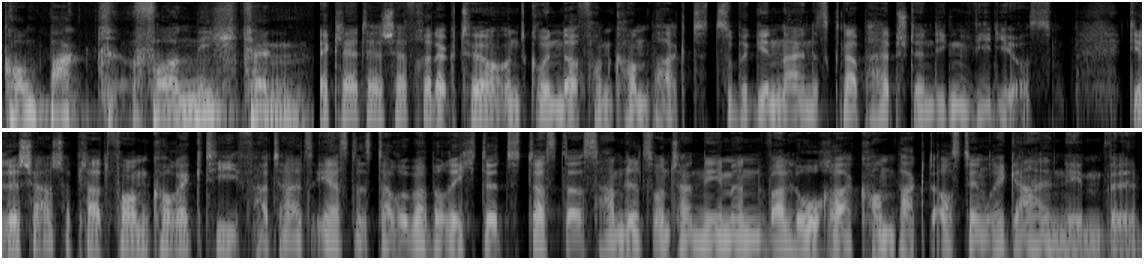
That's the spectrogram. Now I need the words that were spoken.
Kompakt vernichten, erklärt der Chefredakteur und Gründer von Kompakt zu Beginn eines knapp halbstündigen Videos. Die Rechercheplattform Korrektiv hatte als erstes darüber berichtet, dass das Handelsunternehmen Valora Kompakt aus den Regalen nehmen will.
